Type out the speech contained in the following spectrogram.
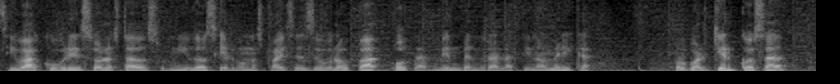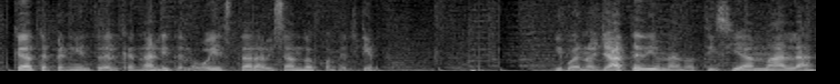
si va a cubrir solo Estados Unidos y algunos países de Europa o también vendrá Latinoamérica. Por cualquier cosa, quédate pendiente del canal y te lo voy a estar avisando con el tiempo. Y bueno, ya te di una noticia mala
